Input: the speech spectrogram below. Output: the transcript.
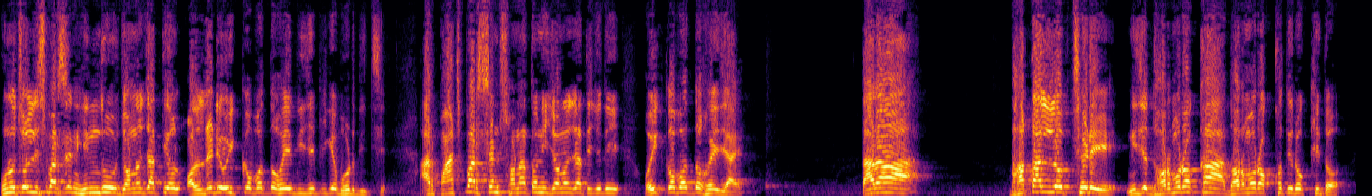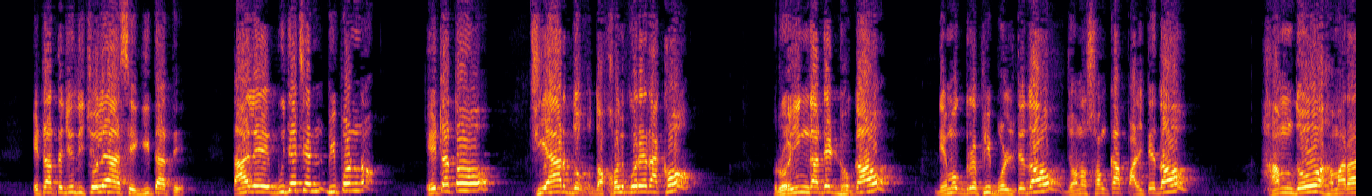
উনচল্লিশ পার্সেন্ট হিন্দু জনজাতি অলরেডি ঐক্যবদ্ধ হয়ে বিজেপিকে ভোট দিচ্ছে। আর পাঁচ পার্সেন্ট সনাতনী জনজাতি যদি ঐক্যবদ্ধ হয়ে যায়, তারা ভাতার লোভ ছেড়ে নিজের ধর্মরক্ষা, ধর্মরক্ষতি রক্ষিত, এটাতে যদি চলে আসে গীতাতে, তাহলে বুঝেছেন বিপন্ন? এটা তো চেয়ার দখল করে রাখো, রোহিঙ্গাদের ঢোকাও, ডেমোগ্রাফি বলতে দাও, জনসংখ্যা পাল্টে দাও, হাম দো, হামারা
